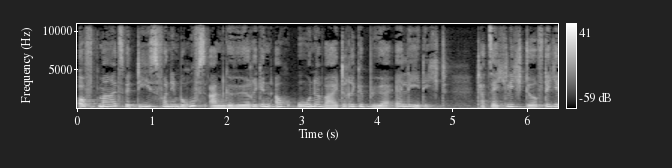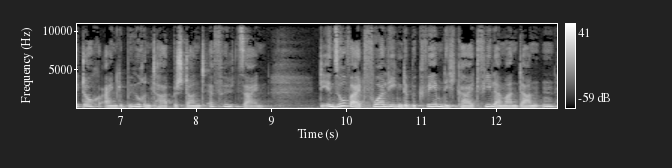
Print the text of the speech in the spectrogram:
oftmals wird dies von den Berufsangehörigen auch ohne weitere Gebühr erledigt. Tatsächlich dürfte jedoch ein Gebührentatbestand erfüllt sein. Die insoweit vorliegende Bequemlichkeit vieler Mandanten,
